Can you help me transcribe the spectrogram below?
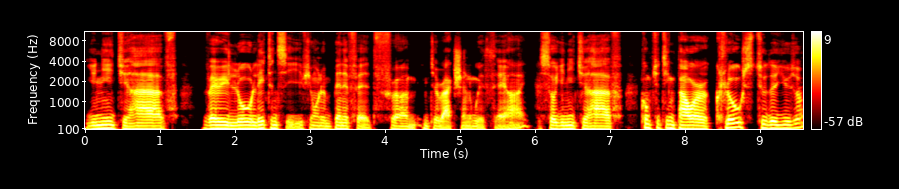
you need to have very low latency if you want to benefit from interaction with AI. So you need to have computing power close to the user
